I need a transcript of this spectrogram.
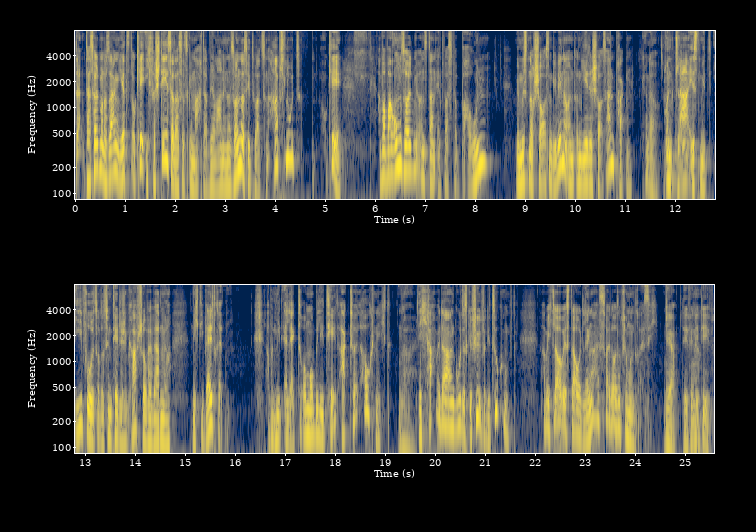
da, da sollte man doch sagen, jetzt, okay, ich verstehe es ja, dass er es gemacht hat. Wir waren in einer Sondersituation. Absolut okay. Aber warum sollten wir uns dann etwas verbauen, wir müssen doch Chancen gewinnen und, und jede Chance anpacken. Genau. Und klar ist, mit E-Foods oder synthetischen Kraftstoffen werden wir nicht die Welt retten. Aber mit Elektromobilität aktuell auch nicht. Nein. Ich habe da ein gutes Gefühl für die Zukunft. Aber ich glaube, es dauert länger als 2035. Ja, definitiv. Ja.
